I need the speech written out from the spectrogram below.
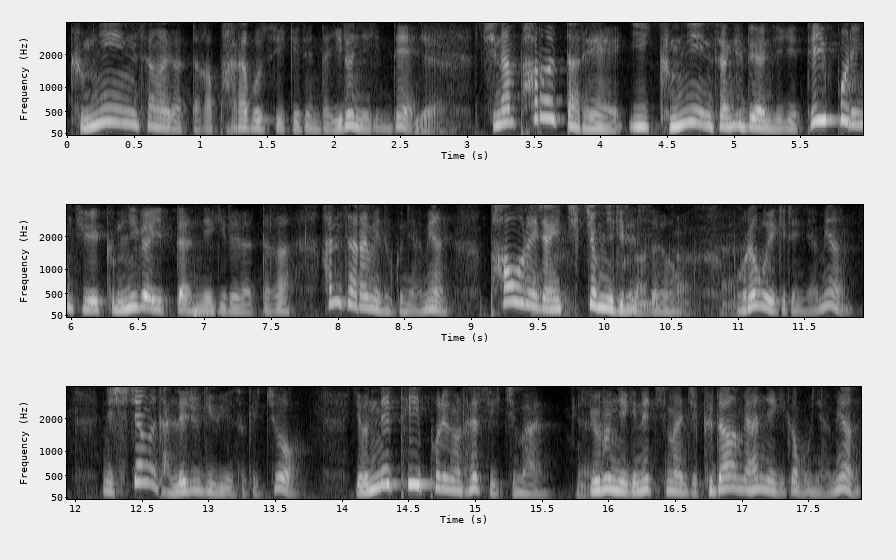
금리 인상을 갖다가 바라볼 수 있게 된다 이런 얘기인데 예. 지난 8월달 에 이 금리 인상에 대한 얘기, 테이퍼링 뒤에 금리가 있다는 얘기를 갖다가 한 사람이 누구냐면 파월 회장이 어, 직접 얘기를 했어요. 그러니까. 네. 뭐라고 얘기를 했냐면 시장을 달래주기 위해서겠죠. 연내 테이퍼링을 할 수 있지만 예. 이런 얘기는 했지만 이제 그 다음에 한 얘기가 뭐냐면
